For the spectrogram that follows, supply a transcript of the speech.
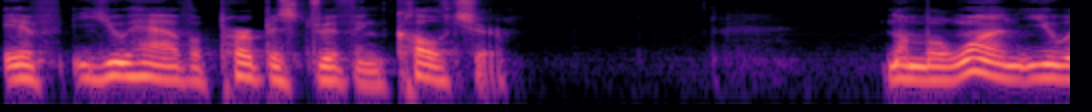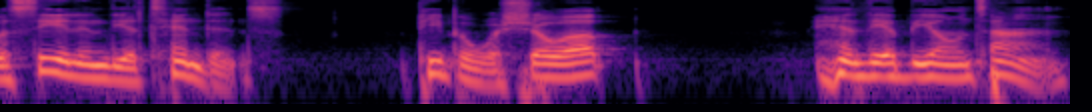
if you have a purpose driven culture? Number one, you will see it in the attendance. People will show up, and they'll be on time.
